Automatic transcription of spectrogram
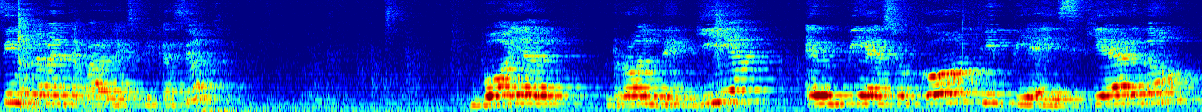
simplemente para la explicación. Voy al rol de guía, empiezo con mi pie izquierdo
